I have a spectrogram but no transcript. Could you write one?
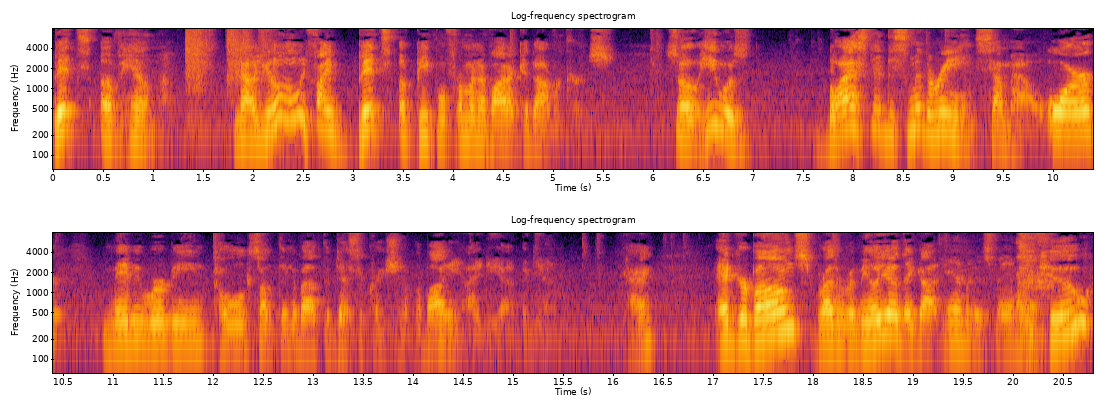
bits of him. Now, you don't only find bits of people from an Avada Kedavra curse. So he was blasted to smithereens somehow. Or maybe we're being told something about the desecration of the body idea again. Okay? Edgar Bones, brother of Amelia, they got him and his family too.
